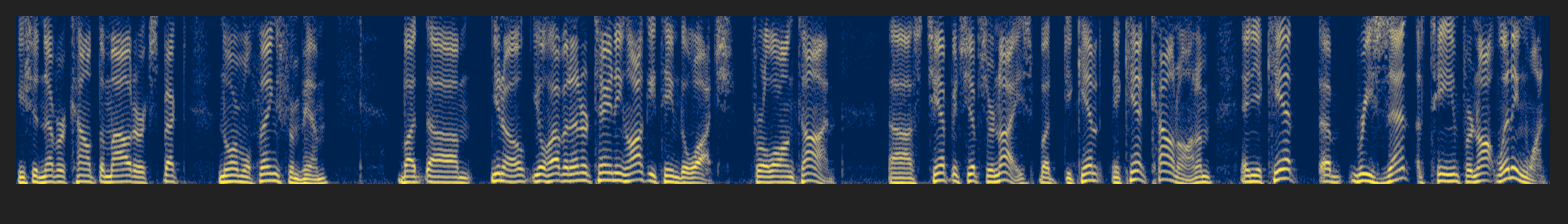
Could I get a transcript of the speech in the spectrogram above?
You should never count them out or expect normal things from him. But um, you know, you'll have an entertaining hockey team to watch for a long time. Uh, championships are nice, but you can't you can't count on them, and you can't uh, resent a team for not winning one.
